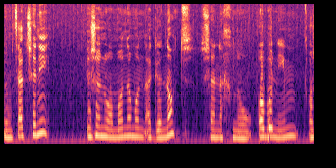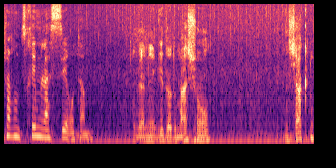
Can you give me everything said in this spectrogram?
ומצד שני יש לנו המון המון הגנות שאנחנו או בונים, או שאנחנו צריכים להסיר אותם. ואני אגיד עוד משהו, התנשקנו.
